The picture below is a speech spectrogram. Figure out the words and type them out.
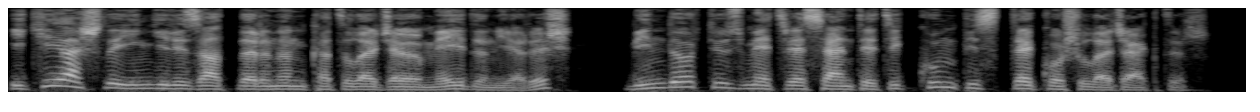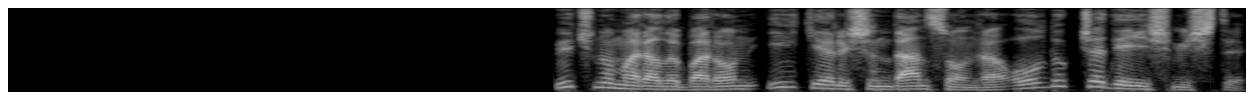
İki yaşlı İngiliz atlarının katılacağı maiden yarış, 1400 metre sentetik kum pistte koşulacaktır. 3 numaralı Baron ilk yarışından sonra oldukça değişmişti.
